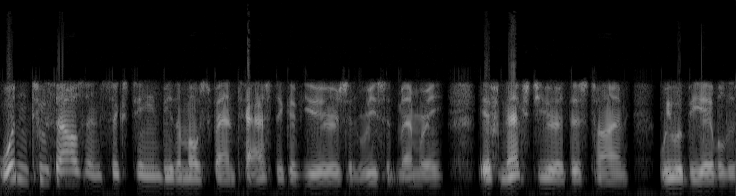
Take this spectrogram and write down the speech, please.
Wouldn't 2016 be the most fantastic of years in recent memory if next year at this time we would be able to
